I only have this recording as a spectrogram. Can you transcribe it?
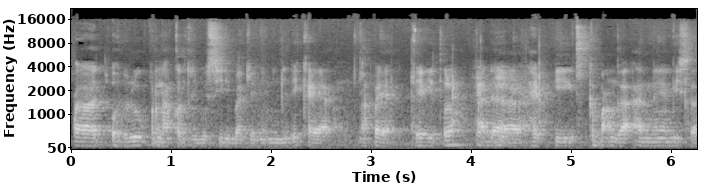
uh, oh dulu pernah kontribusi di bagian ini. Jadi kayak apa ya kayak gitulah. Happy. ada happy kebanggaan yang bisa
